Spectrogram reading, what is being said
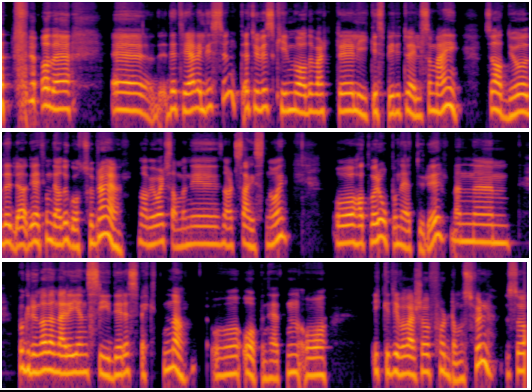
og det, det tror jeg er veldig sunt. Jeg tror hvis Kim hadde vært like spirituell som meg, så hadde jo Jeg vet ikke om det hadde gått så bra, jeg. Nå har vi jo vært sammen i snart 16 år og hatt våre opp- og nedturer. Men um, på grunn av den der gjensidige respekten, da, og åpenheten, og ikke drive og være så fordomsfull, så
